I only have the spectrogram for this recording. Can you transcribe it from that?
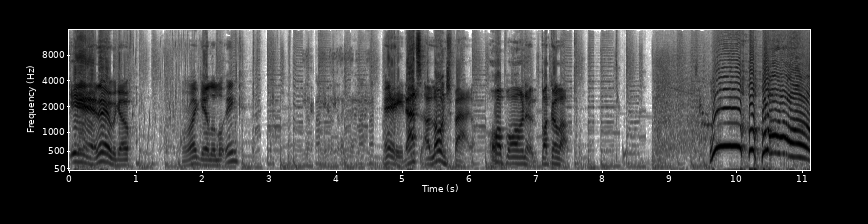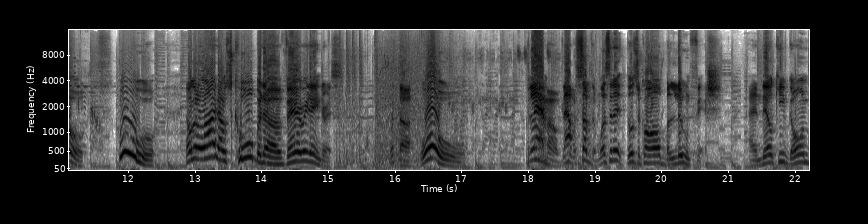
Yeah, there we go. Alright, get a little ink. Hey, that's a launch pad. Hop on and buckle up. Woo! Woo! Not gonna lie, that was cool, but uh, very dangerous. What the? Whoa! Blammo! That was something, wasn't it? Those are called balloon fish, and they'll keep going,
